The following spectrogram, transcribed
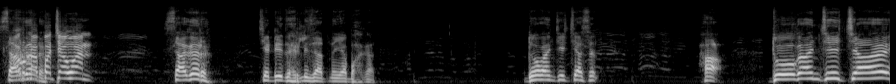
सागर. आप्पा चव्हाण. सागर चटी धरली जात नाही या भागात. दोघांची इच्छा असेल हा. दोघांची इच्छा आहे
